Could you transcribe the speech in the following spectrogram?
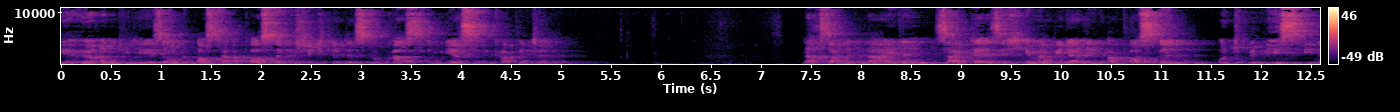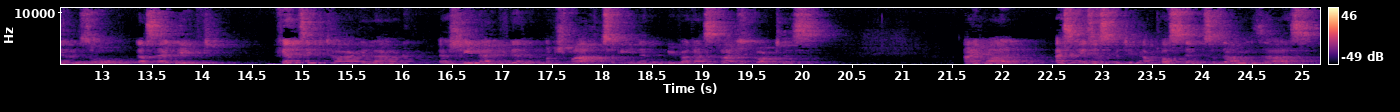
Wir hören die Lesung aus der Apostelgeschichte des Lukas im ersten Kapitel. Nach seinem Leiden zeigte er sich immer wieder den Aposteln und bewies ihnen so, dass er lebt. 40 Tage lang erschien er ihnen und sprach zu ihnen über das Reich Gottes. Einmal, als Jesus mit den Aposteln zusammensaß,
